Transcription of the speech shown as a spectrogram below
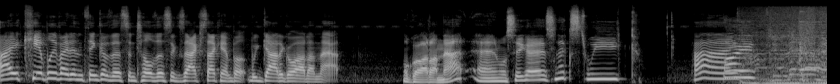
I can't believe I didn't think of this until this exact second, but we got to go out on that. We'll go out on that, and we'll see you guys next week. Bye. Bye.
